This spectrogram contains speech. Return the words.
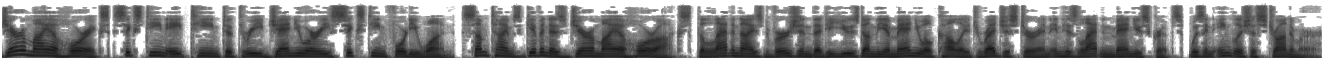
Jeremiah Horrocks (1618–3 January 1641), sometimes given as Jeremiah Horrox, the Latinized version that he used on the Emmanuel College Register and in his Latin manuscripts, was an English astronomer.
